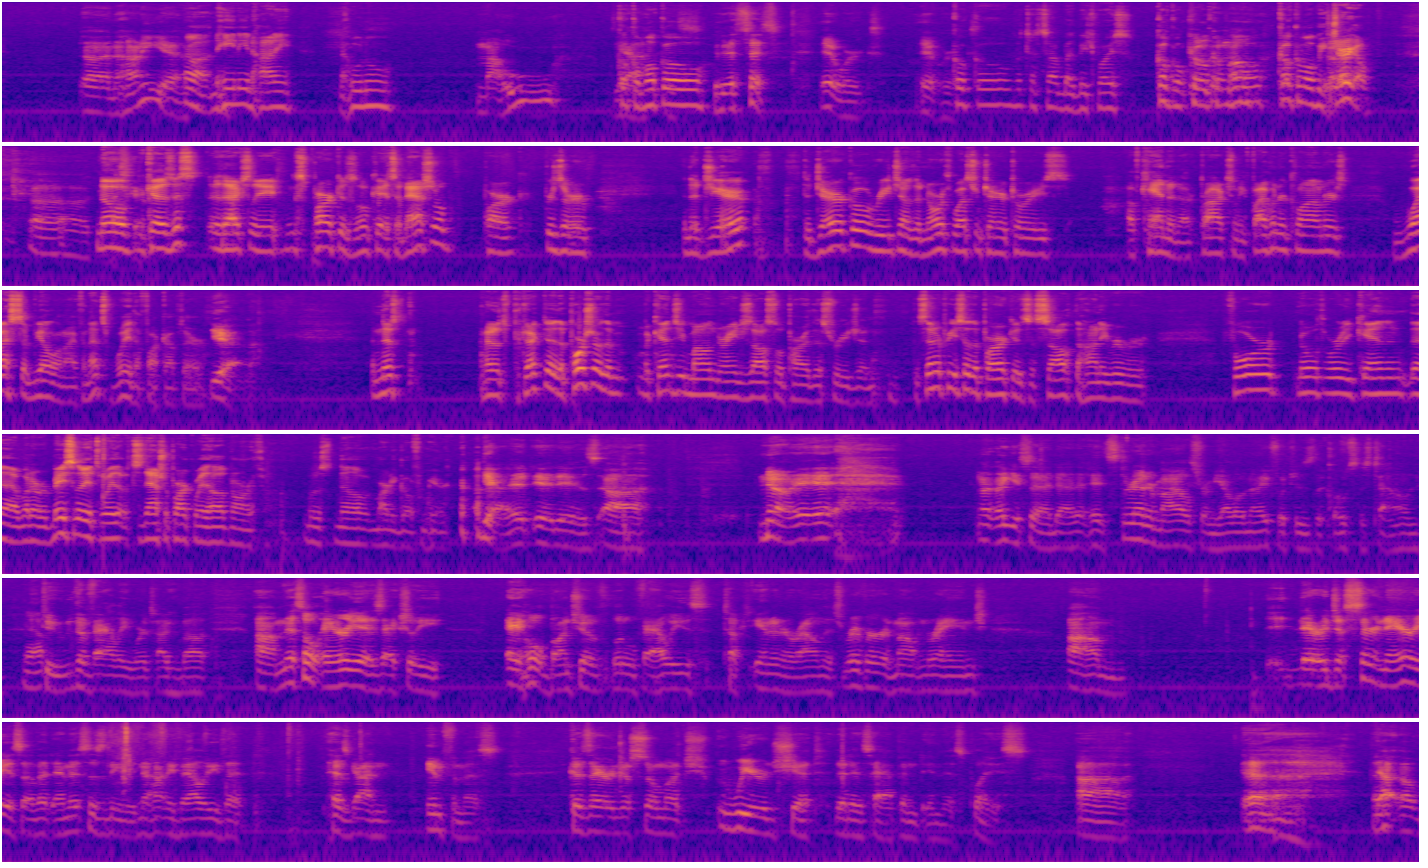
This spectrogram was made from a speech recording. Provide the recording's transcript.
Uh, Nahanni, yeah. Oh, Nahini, Nahanni, Nahunu, Mahu. Kokomoko. Yeah, it's, it's, it works. It works. Coco. What's that song by the Beach Boys? Coco. Kokomo. Kokomo Beach. There we go. Uh, No, because this is actually this park is located. It's a national park preserve in the Jer- the Dehcho region of the Northwestern Territories of Canada, approximately 500 kilometers west of Yellowknife, and that's way the fuck up there. Yeah. And this, and it's protected. The portion of the Mackenzie Mountain Range is also a part of this region. The centerpiece of the park is the South Nahanni River. Four northward Canyon, yeah, whatever. Basically, it's way that it's national park way the hell up north. We'll just know Marty go from here. Yeah, it, it is. Uh, no, it, it, like you said, uh, it's 300 miles from Yellowknife, which is the closest town Yep. to the valley we're talking about. Um, this whole area is actually a whole bunch of little valleys tucked in and around this river and mountain range. Um, there are just certain areas of it, and this is the Nahanni Valley that has gotten infamous because there are just so much weird shit that has happened in this place. Uh, uh, yeah,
